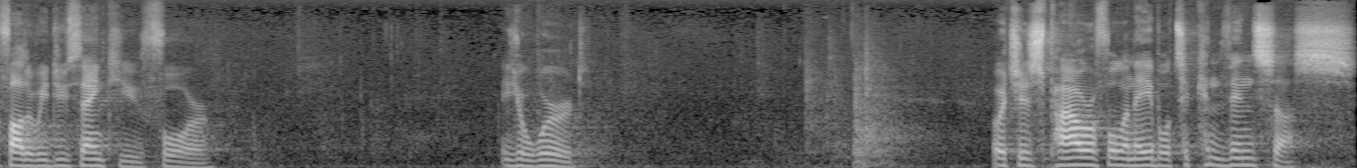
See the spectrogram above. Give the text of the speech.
Father, we do thank you for your word, which is powerful and able to convince us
